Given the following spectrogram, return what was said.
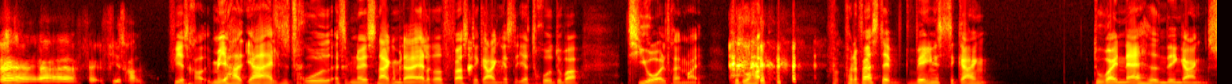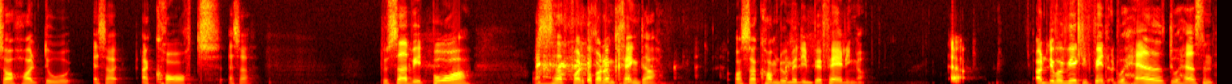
Ja, jeg er 34. 34. Men jeg har, jeg har altid troet, altså når jeg snakker med dig allerede første gang, jeg, jeg troede, du var 10 år ældre end mig. For, du har, for, for det første, hver eneste gang, du var i nærheden dengang, så holdt du altså akkord. Altså, du sad ved et bord, og så sad folk rundt omkring dig, og så kom du med dine befalinger. Ja. Og det var virkelig fedt, og du havde, du havde sådan,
